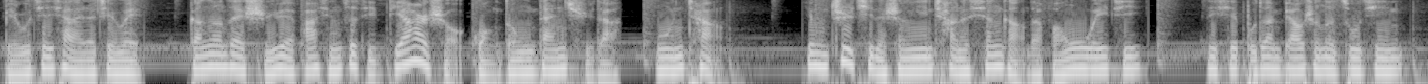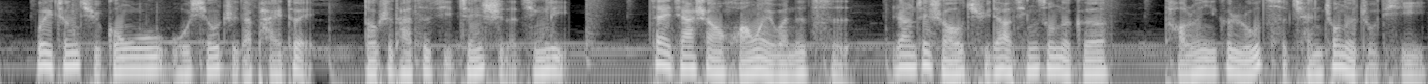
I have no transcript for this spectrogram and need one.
比如接下来的这位，刚刚在十月发行自己第二首广东单曲的 moon Town，用稚气的声音唱着香港的房屋危机，那些不断飙升的租金，为争取公屋无休止的排队，都是他自己真实的经历。再加上黄伟文的词，让这首曲调轻松的歌讨论一个如此沉重的主题。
